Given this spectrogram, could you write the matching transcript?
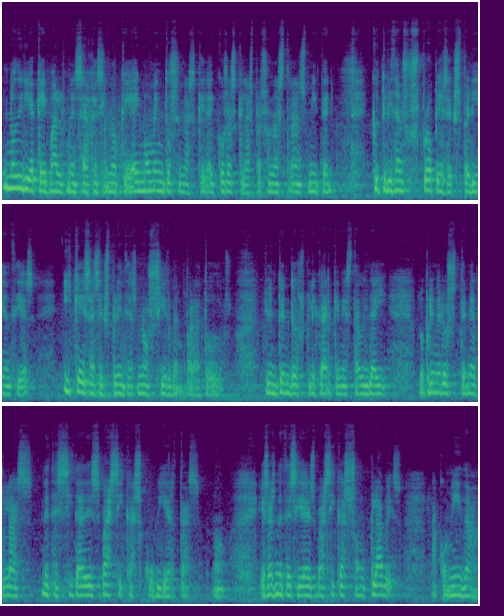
no diría que hay malos mensajes, sino que hay momentos en los que hay cosas que las personas transmiten que utilizan sus propias experiencias y que esas experiencias no sirven para todos. Yo intento explicar que en esta vida hay, lo primero es tener las necesidades básicas cubiertas. Esas necesidades básicas son claves, la comida,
